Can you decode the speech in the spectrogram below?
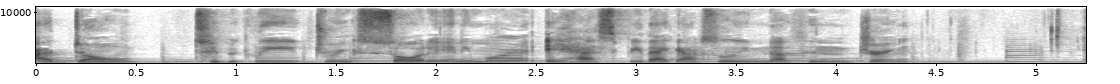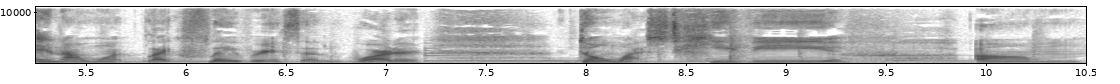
I don't typically drink soda anymore. It has to be like absolutely nothing to drink. And I want like flavor instead of water don't watch TV. Um,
